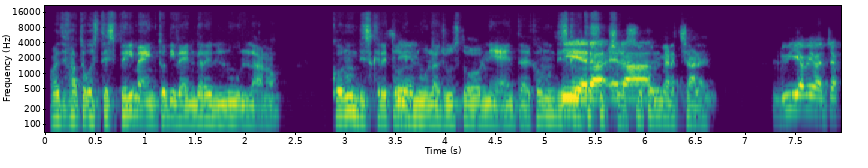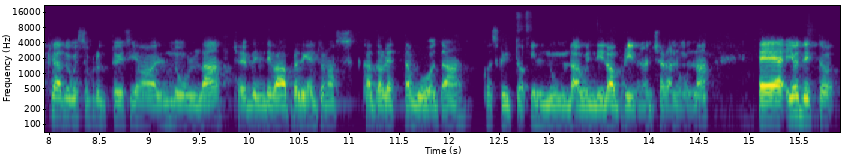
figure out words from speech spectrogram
avete fatto questo esperimento di vendere il nulla, no? Con un discreto sì. nulla, giusto? O niente, con un discreto sì, era, successo era... commerciale. Lui aveva già creato questo prodotto che si chiamava il nulla, cioè vendeva praticamente una scatoletta vuota con scritto il nulla, quindi lo apriva non c'era nulla. E io ho detto,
